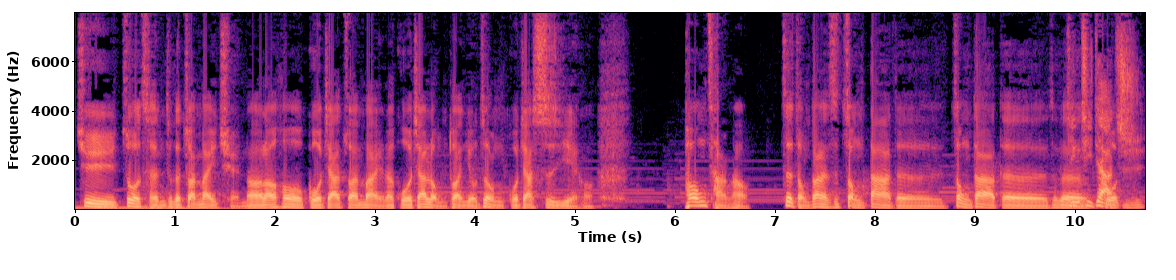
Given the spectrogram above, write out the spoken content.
去做成这个专卖权呢？然后国家专卖，然后国家垄断，有这种国家事业哈。通常哈，这种当然是重大的重大的这个经济价值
